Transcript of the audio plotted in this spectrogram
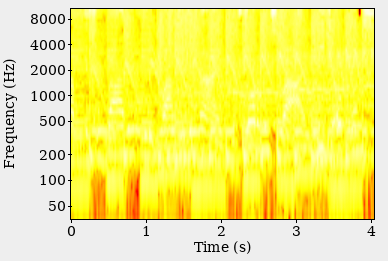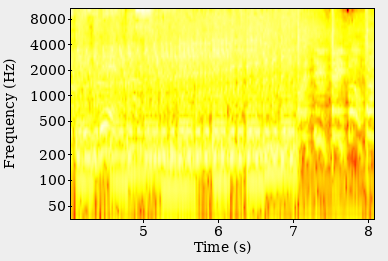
up everybody to the party tonight Performance by DJ Opus Events 1, 2, 3, 4, 5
